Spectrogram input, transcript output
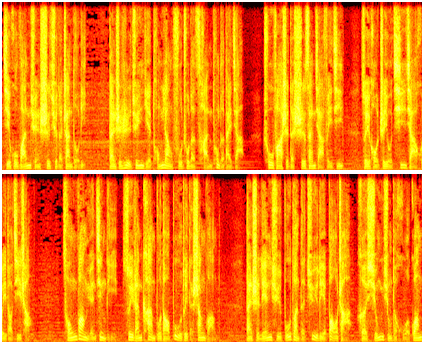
几乎完全失去了战斗力。但是日军也同样付出了惨痛的代价。出发时的十三架飞机，最后只有七架回到机场。从望远镜里虽然看不到部队的伤亡。但是连续不断的剧烈爆炸和熊熊的火光，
